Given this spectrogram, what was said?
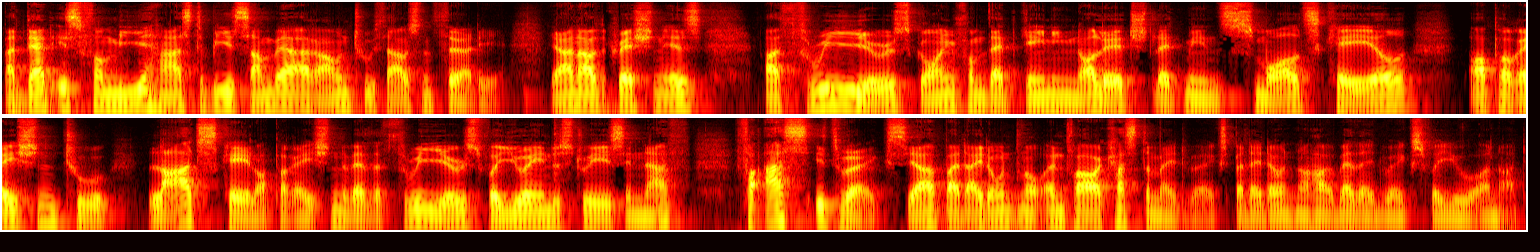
But that is for me has to be somewhere around 2030. Yeah. Now the question is, are three years going from that gaining knowledge, that means small scale operation to large scale operation, whether three years for your industry is enough. For us, it works, yeah, but I don't know, and for our customer, it works, but I don't know how whether it works for you or not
